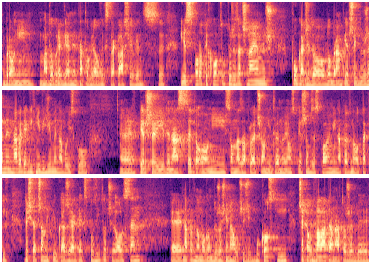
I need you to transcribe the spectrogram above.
broni, ma dobre geny, tato grał w ekstraklasie, więc y, jest sporo tych chłopców, którzy zaczynają już pukać do, do bram pierwszej drużyny, nawet jak ich nie widzimy na boisku e, w pierwszej jedenastce, to oni są na zapleczu, oni trenują z pierwszym zespołem i na pewno od takich doświadczonych piłkarzy jak Exposito czy Olsen e, na pewno mogą dużo się nauczyć. Bukowski czekał dwa lata na to, żeby,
